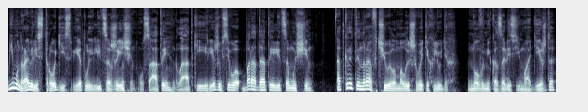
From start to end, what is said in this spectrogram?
Ему нравились строгие, светлые лица женщин, усатые, гладкие, реже всего бородатые лица мужчин. Открытый нрав чуял малыш в этих людях. Новыми казались ему одежда,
